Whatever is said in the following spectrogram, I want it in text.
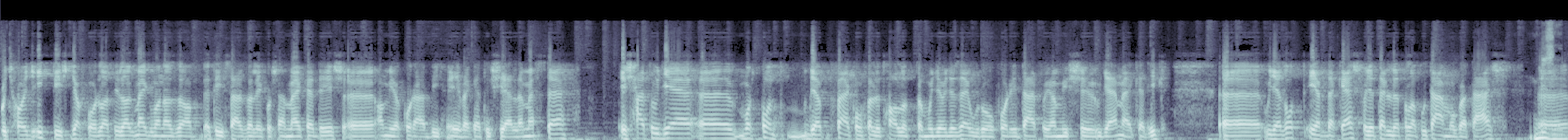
Úgyhogy itt is gyakorlatilag megvan az a 10%-os emelkedés, ami a korábbi éveket is jellemezte. És hát ugye most pont ugye felkon felőtt hallottam, ugye, hogy az euróforint árfolyam is ugye emelkedik. Ugye ez ott érdekes, hogy a terület alapú támogatás Bizony.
